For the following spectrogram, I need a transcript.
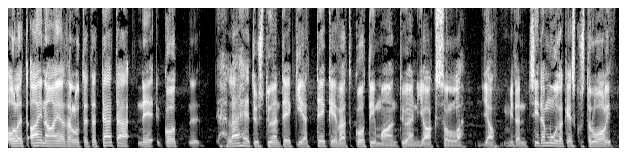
olet aina ajatellut, että tätä ne lähetystyöntekijät tekevät kotimaan työn jaksolla? Ja mitä nyt siitä muuta keskustelua oli?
